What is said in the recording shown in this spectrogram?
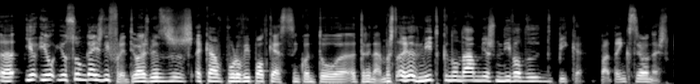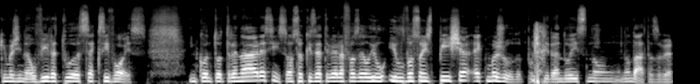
Uh, eu, eu, eu sou um gajo diferente. Eu às vezes acabo por ouvir podcasts enquanto estou a, a treinar, mas admito que não dá o mesmo nível de, de pica pá, tenho que ser honesto. Porque imagina, ouvir a tua sexy voice enquanto estou a treinar, é assim, só se eu quiser tiver a fazer elevações de picha é que me ajuda. Porque tirando isso não, não dá, estás a ver?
